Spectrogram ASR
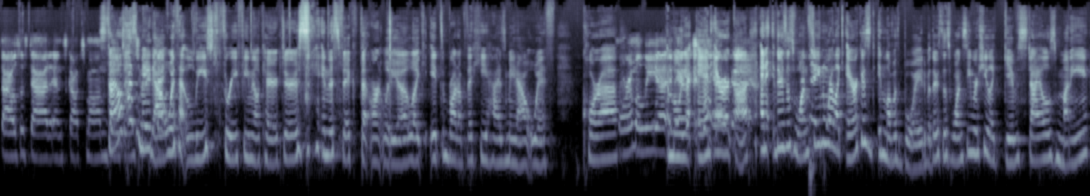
Stiles' dad and Scott's mom. Stiles has made out with at least three female characters in this fic that aren't Lydia. Like it's brought up that he has made out with Cora, Cora, Malia, and, Emilia Erica. and oh Erica. Erica. And there's this one scene where like Erica's in love with Boyd, but there's this one scene where she like gives Stiles money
